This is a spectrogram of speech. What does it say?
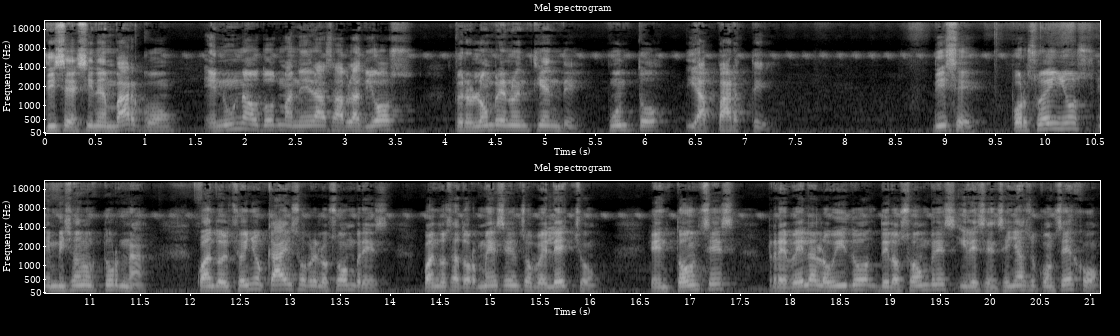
Dice, sin embargo, en una o dos maneras habla Dios, pero el hombre no entiende, punto y aparte. Dice, por sueños en visión nocturna, cuando el sueño cae sobre los hombres, cuando se adormecen sobre el lecho, entonces revela el oído de los hombres y les enseña su consejo.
